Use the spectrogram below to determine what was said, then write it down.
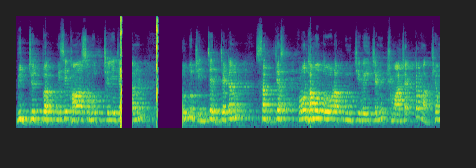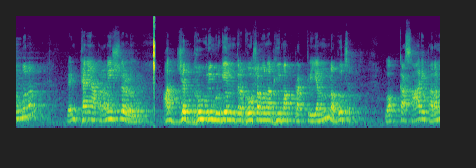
విద్యుద్వగ్ని శిఖా సముచ్చయ ముందు సద్య క్రోధముతోడ పుంచి క్షమాచక్ర మధ్యంబునన్ వెంటనే ఆ పరమేశ్వరుడు ఆద్యద్భూరి మృగేంద్ర ఘోషమున భీమ ప్రక్రియం నవ్వుచున్ ఒక్కసారి పరమ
